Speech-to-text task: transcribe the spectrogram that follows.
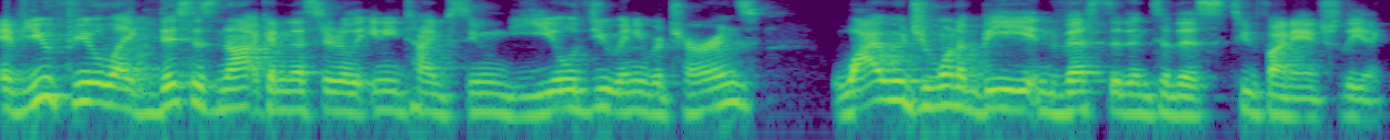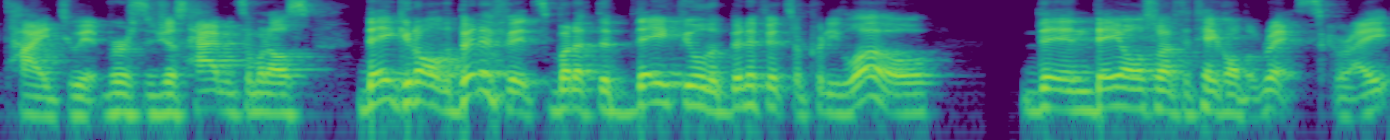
if you feel like this is not going to necessarily anytime soon yield you any returns, why would you want to be invested into this too financially like tied to it versus just having someone else? They get all the benefits, but if the, they feel the benefits are pretty low, then they also have to take all the risk, right?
